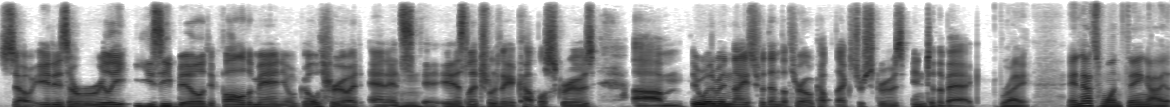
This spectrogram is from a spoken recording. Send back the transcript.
So it is a really easy build. You follow the manual, go through it, and it's Mhm. it is literally a couple screws. Um, it would have been nice for them to throw a couple extra screws into the bag. Right. And that's one thing I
